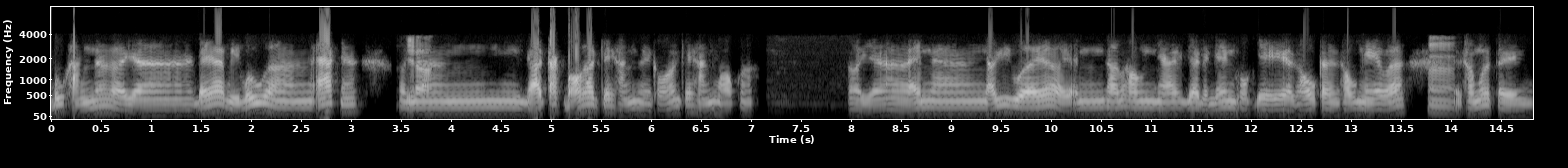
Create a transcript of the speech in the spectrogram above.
bú thận đó rồi à, bé bị bú à, ác á nên dạ. À, đã cắt bỏ hết cái thận này còn cái thận một à. rồi à, em à, ở dưới quê á rồi em không không nha gia đình em thuộc về hộ hộ nghèo á ừ. không có tiền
